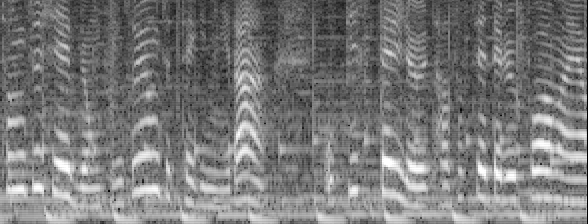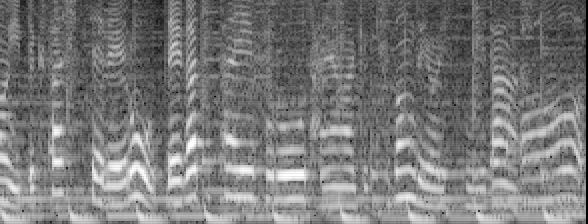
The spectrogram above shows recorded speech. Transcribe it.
청주시의 명품 소형주택입니다. 오피스텔 15세대를 포함하여 240세대로 4가지 타입으로 다양하게 구성되어 있습니다. 아,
